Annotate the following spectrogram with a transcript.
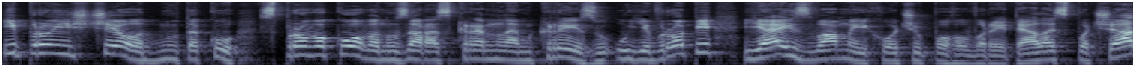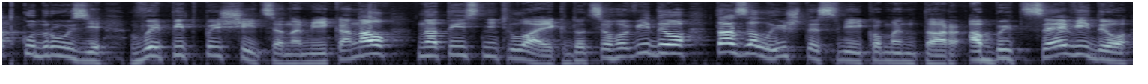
І про іще одну таку спровоковану зараз Кремлем кризу у Європі я із вами і хочу поговорити. Але спочатку, друзі, ви підпишіться на мій канал, натисніть лайк до цього відео та залиште свій коментар, аби це відео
